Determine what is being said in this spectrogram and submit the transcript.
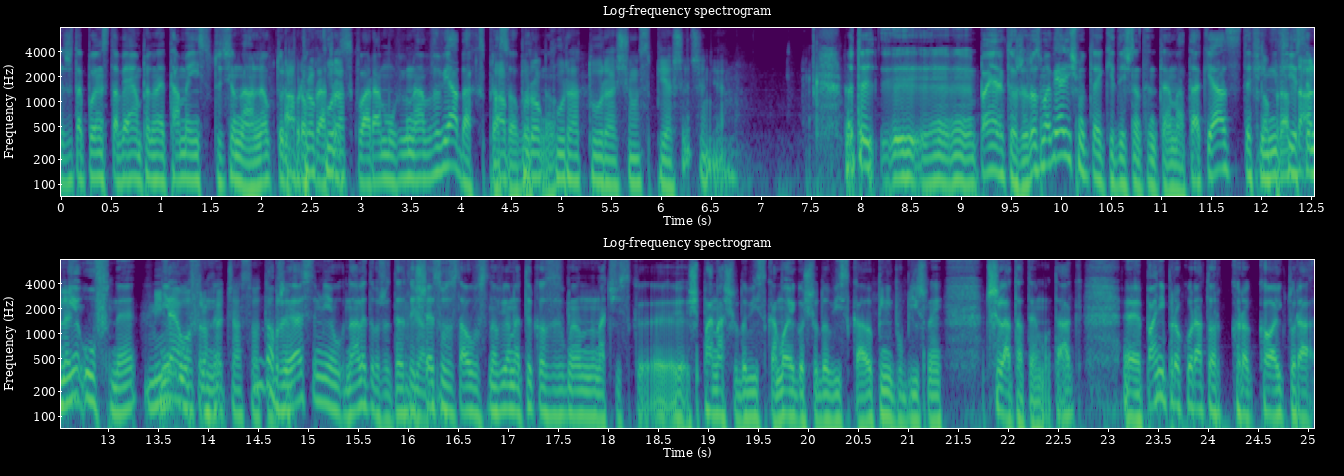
y, że tak powiem, stawiają pewne tamy instytucjonalne, o których A prokurator prokurat- Skwara mówił na wywiadach A prasowych. no. prokuratura się spieszy, czy nie? No to, yy, yy, panie rektorze, rozmawialiśmy tutaj kiedyś na ten temat, tak? Ja z definicji prawda, jestem nieufny. minęło nieufny. trochę czasu dobrze, ja jestem nieufny, no ale dobrze, te, te śledztwo zostało wznowione tylko ze względu na nacisk yy, pana środowiska, mojego środowiska, opinii publicznej trzy lata temu, tak? E, Pani prokurator Kro- Koj, która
